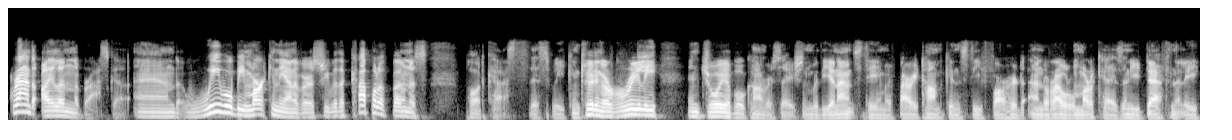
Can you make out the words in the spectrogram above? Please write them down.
Grand Island, Nebraska. And we will be marking the anniversary with a couple of bonus podcasts this week, including a really enjoyable conversation with the announced team of Barry Tompkins, Steve Farhood, and Raul Marquez. And you definitely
